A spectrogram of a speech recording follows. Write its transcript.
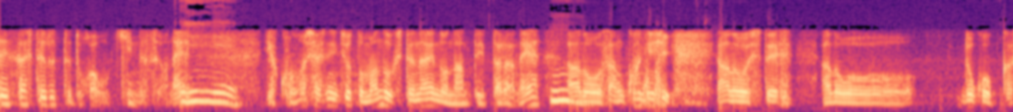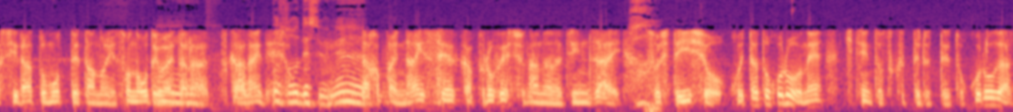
製化してるってとこが大きいんですよね。えー、いや、この写真ちょっと満足してないのなんて言ったらね、うん、あの、参考に、あの、して、あの、どこかしらと思ってたのに、そんなこと言われたら使わないでしょ、うん、そうですよね。だからやっぱり内製化、プロフェッショナルな人材、そして衣装、こういったところをね、きちんと作ってるっていうところが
